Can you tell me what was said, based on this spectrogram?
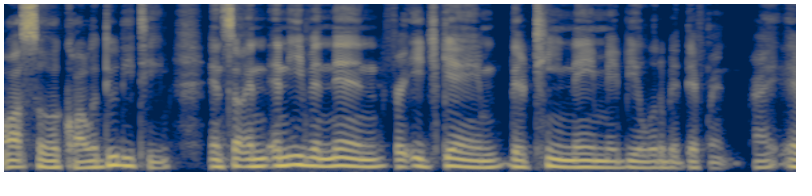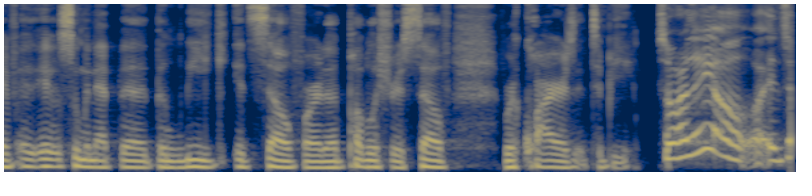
also a Call of Duty team. And so and and even then for each game, their team name may be a little bit different, right? If, if assuming that the the league itself or the publisher itself requires it to be. So are they all? Is,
